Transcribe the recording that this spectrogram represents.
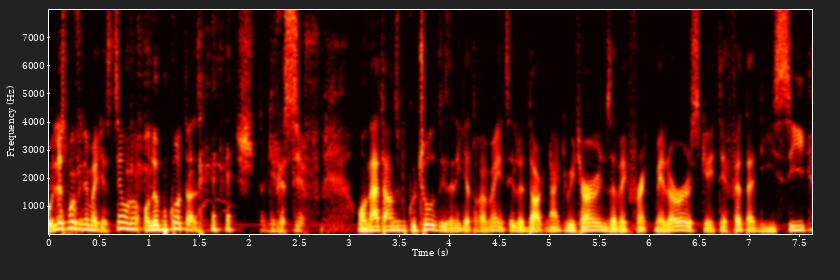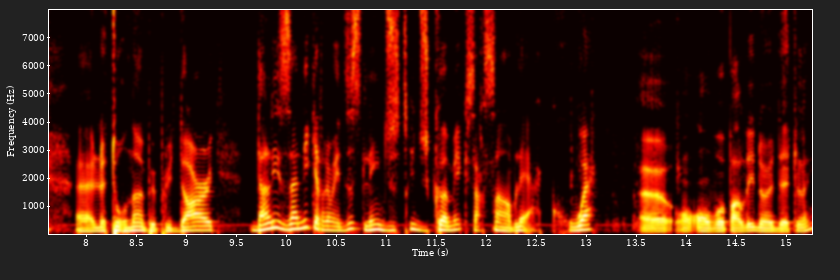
oui. Laisse-moi finir ma question. là. On a beaucoup entendu. Je suis agressif. On a entendu beaucoup de choses des années 80. Tu sais, le Dark Knight Returns avec Frank Miller, ce qui a été fait à DC, euh, le tournant un peu plus dark. Dans les années 90, l'industrie du comic, ça ressemblait à quoi? Euh, on, on va parler d'un déclin.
